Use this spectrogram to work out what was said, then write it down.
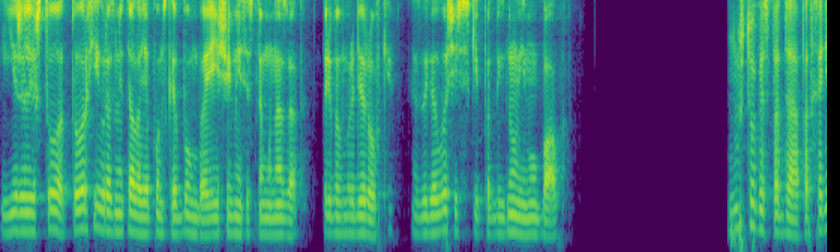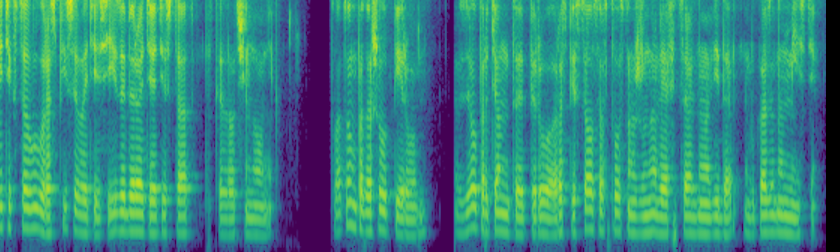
Ежели что, то архив разметала японская бомба еще месяц тому назад, при бомбардировке. Заговорщически подмигнул ему Балк. «Ну что, господа, подходите к столу, расписывайтесь и забирайте аттестат», – сказал чиновник. Платон подошел первым. Взял протянутое перо, расписался в толстом журнале официального вида в указанном месте –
